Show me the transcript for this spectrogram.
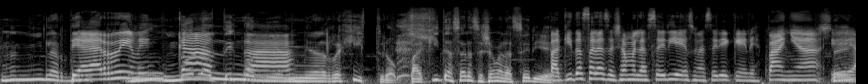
No, ni la, Te agarré, me ni- No la tengo encanta. ni en, ni en el registro. Paquita Sara se llama la serie. Paquita Salas se llama la serie, es una serie que en España Sí. eh,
